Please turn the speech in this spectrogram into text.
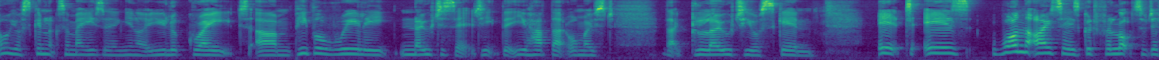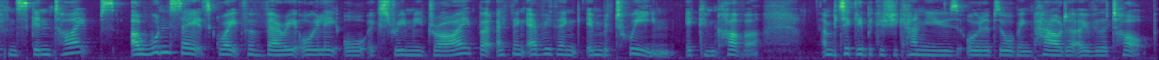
oh, your skin looks amazing, you know, you look great. Um, people really notice it, that you have that almost that glow to your skin. It is one that I'd say is good for lots of different skin types. I wouldn't say it's great for very oily or extremely dry, but I think everything in between it can cover. And particularly because you can use oil absorbing powder over the top.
